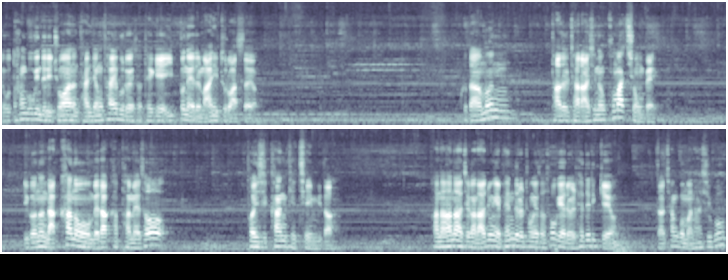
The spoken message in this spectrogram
이것도 한국인들이 좋아하는 단정 타입으로 해서 되게 이쁜 애들 많이 들어왔어요. 그 다음은 다들 잘 아시는 코마치 홍백. 이거는 나카노 메다카팜에서 번식한 개체입니다. 하나하나 제가 나중에 밴드를 통해서 소개를 해드릴게요. 일단 참고만 하시고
